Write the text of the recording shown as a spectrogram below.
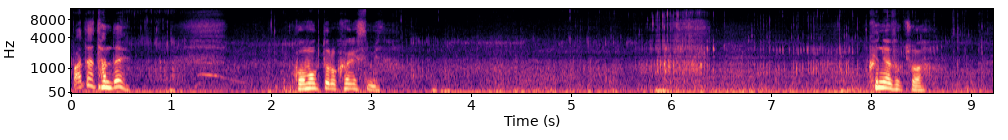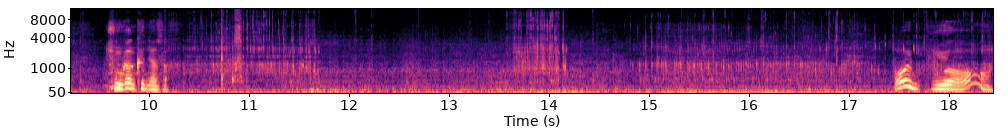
빠듯한데 구워 먹도록 하겠습니다. 큰 녀석 좋아. 중간 큰 녀석. 어이 뭐야?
